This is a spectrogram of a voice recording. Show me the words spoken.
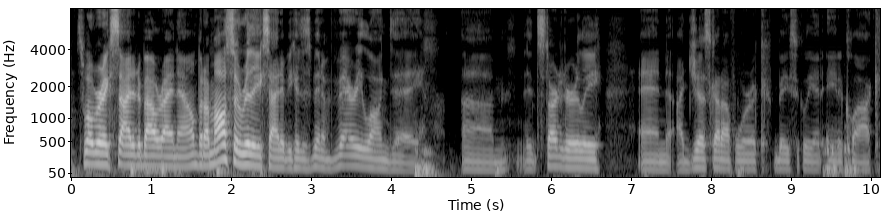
that's what we're excited about right now. But I'm also really excited because it's been a very long day. Um, it started early, and I just got off work basically at eight o'clock,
